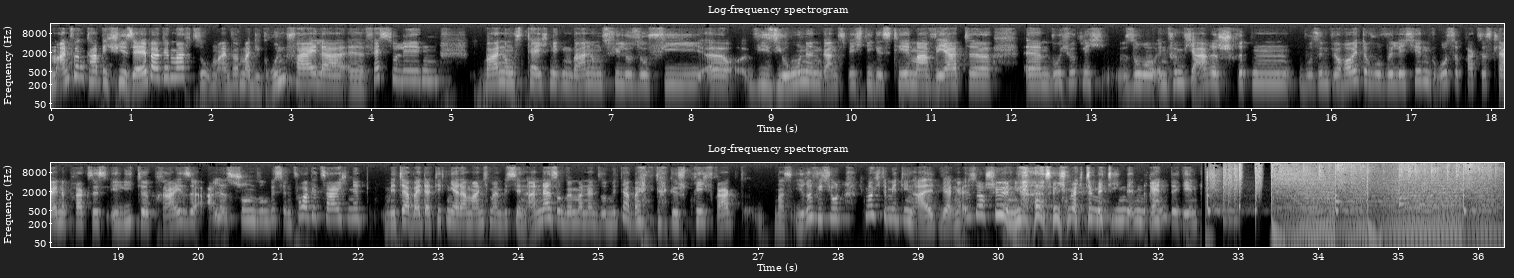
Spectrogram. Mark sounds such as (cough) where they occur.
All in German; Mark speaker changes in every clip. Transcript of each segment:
Speaker 1: Am Anfang habe ich viel selber gemacht, so um einfach mal die Grundpfeiler äh, festzulegen. Behandlungstechniken, Behandlungsphilosophie, äh, Visionen, ganz wichtiges Thema, Werte, ähm, wo ich wirklich so in fünf Jahre Schritten, wo sind wir heute, wo will ich hin, große Praxis, kleine Praxis, Elite, Preise, alles schon so ein bisschen vorgezeichnet. Mitarbeiter ticken ja da manchmal ein bisschen anders und wenn man dann so ein Mitarbeitergespräch fragt, was ihre Vision, ich möchte mit ihnen alt werden, ja, ist doch schön, ja, (laughs) also ich möchte mit ihnen in Rente gehen.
